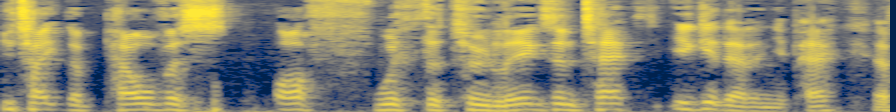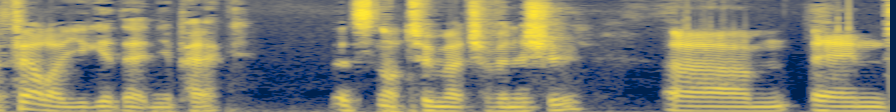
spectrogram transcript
you take the pelvis off with the two legs intact, you get that in your pack. A fallow, you get that in your pack. It's not too much of an issue. Um, and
